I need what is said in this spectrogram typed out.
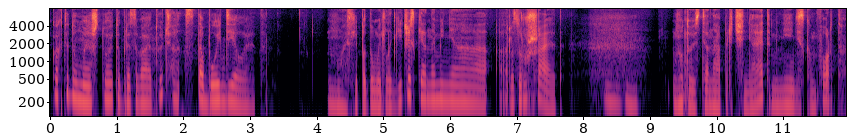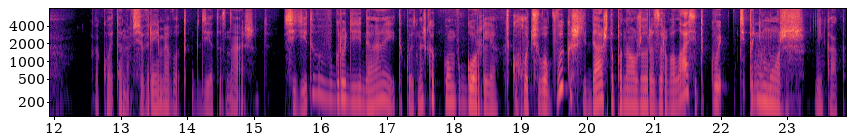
Как ты думаешь, что эта грозовая туча с тобой делает? Ну, если подумать логически, она меня разрушает. Мгм. Ну, то есть она причиняет мне дискомфорт какой-то. Она все время вот где-то, знаешь, сидит в груди, да, и такой, знаешь, как ком в горле. Такой хочешь его выкашлять, да, чтобы она уже разорвалась, и такой, типа, не можешь никак.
